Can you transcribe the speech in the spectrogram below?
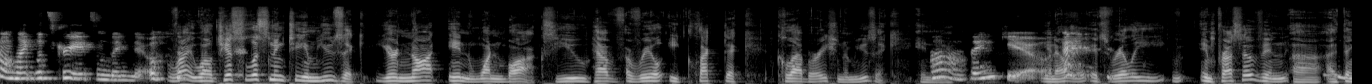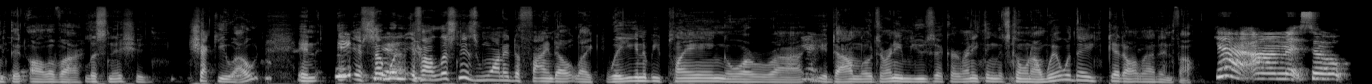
I'm like, let's create something new. Right. Well, just listening to your music, you're not in one box. You have a real eclectic collaboration of music. In, oh, thank you. You know, it's really impressive, and uh, I think that all of our listeners should check you out. And if someone, if our listeners wanted to find out like where you're going to be playing or uh, yeah. your downloads or any music or anything that's going on, where would they get all that info? Yeah, um, so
